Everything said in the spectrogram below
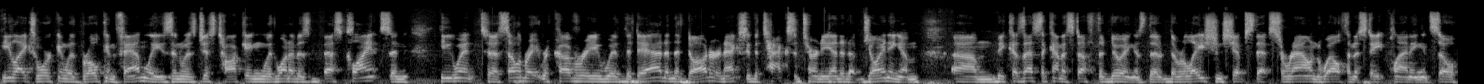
he likes working with broken families, and was just talking with one of his best clients and he went to celebrate recovery with the dad and the daughter, and actually the tax attorney ended up joining him um, because that's the kind of stuff they're doing is the, the relationships that surround wealth and estate planning. And so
